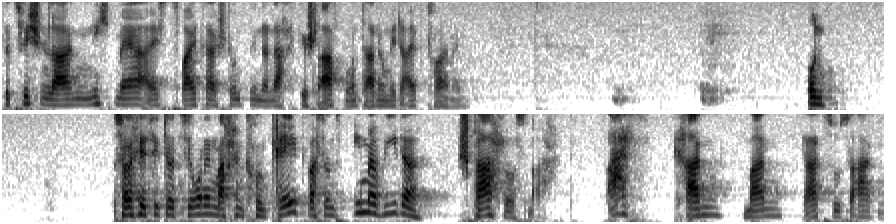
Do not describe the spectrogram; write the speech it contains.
dazwischen lagen, nicht mehr als zwei, drei Stunden in der Nacht geschlafen und da nur mit Albträumen. Und solche Situationen machen konkret, was uns immer wieder sprachlos macht. Was kann man dazu sagen?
